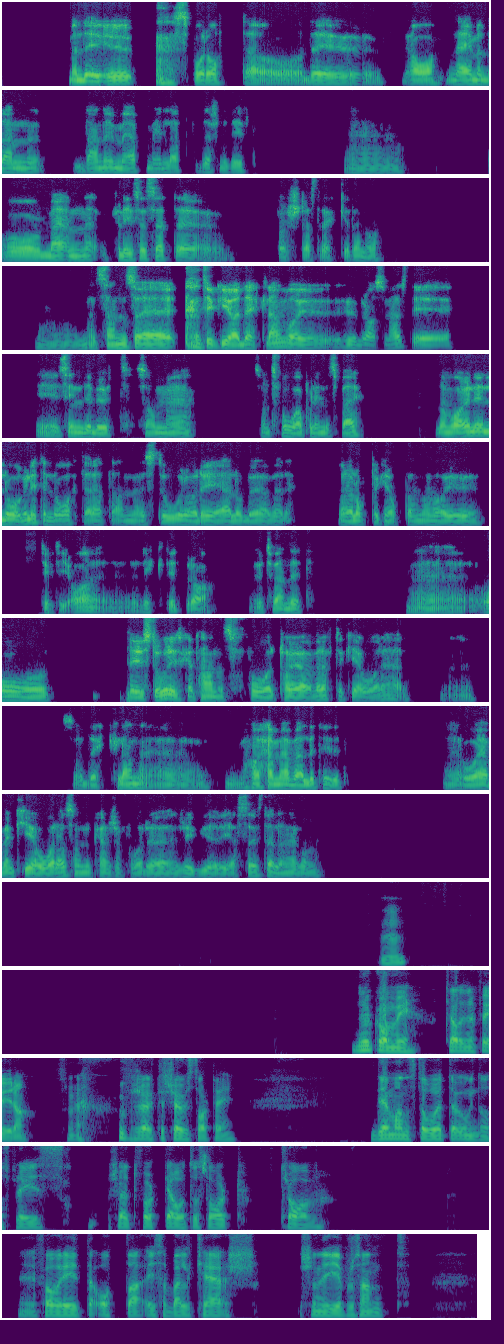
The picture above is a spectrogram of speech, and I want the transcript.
Men det är ju spår åtta och det är ju, ja, nej men den, den är ju med på min lapp definitivt. Men Felicia sätter första strecket ändå. Eh, men sen så är, tycker jag Declan var ju hur bra som helst i, i sin debut som, eh, som tvåa på Lindesberg. De var ju, låg lite lågt där att han är stor och rejäl och behöver några lopp i kroppen. Men var ju, tyckte jag, eh, riktigt bra utvändigt. Och det är ju stor risk att han får ta över efter Chiaora här. Så Declan eh, har jag med väldigt tidigt. Eh, och även Chiaora som kanske får eh, ryggresa istället den här gången. Mm. Nu kommer vi till avdelning fyra som jag försökte tjuvstarta i. Diamantstået och ungdomspris 2140 autostart trav. Eh, Favorit är 8 Isabelle Cash 29 procent.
